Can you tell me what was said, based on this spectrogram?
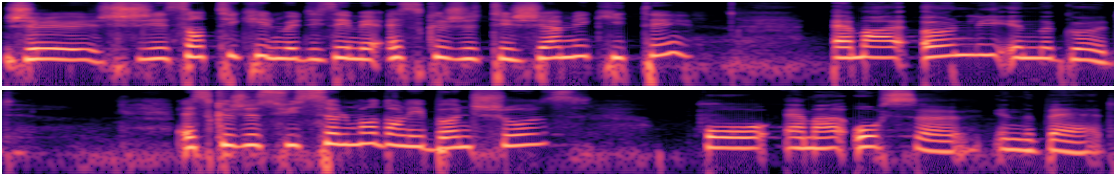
Je- J'ai senti qu'il me disait, mais est-ce que je t'ai jamais quitté? Am I only in the good? Est-ce que je suis seulement dans les bonnes choses? Or am I also in the bad?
